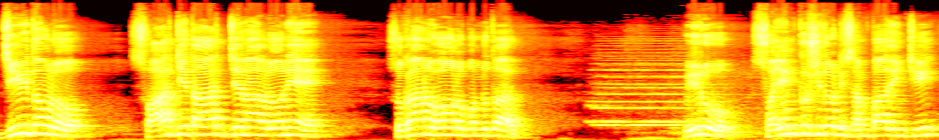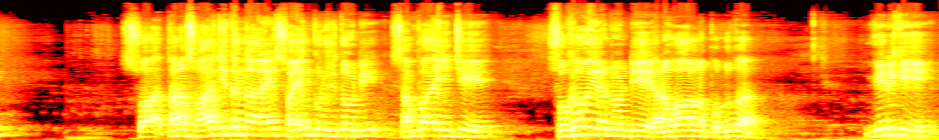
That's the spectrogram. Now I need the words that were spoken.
జీవితంలో స్వార్జితార్జనలోనే సుఖానుభవములు పొందుతారు. వీరు స్వయం కృషితోటి సంపాదించి స్వ తన స్వార్జితంగానే స్వయం కృషితోటి సంపాదించి సుఖమైనటువంటి అనుభవాలను పొందుతారు. వీరికి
